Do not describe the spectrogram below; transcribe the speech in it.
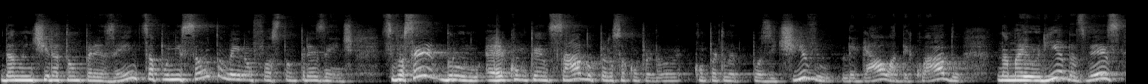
da mentira tão presente se a punição também não fosse tão presente. Se você, Bruno, é recompensado pelo seu comportamento positivo, legal, adequado, na maioria das vezes,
